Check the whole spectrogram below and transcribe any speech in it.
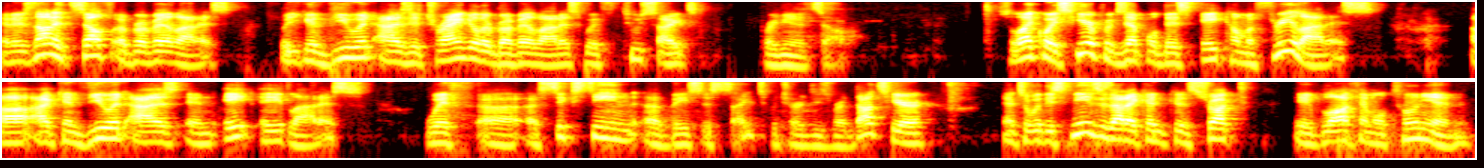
and it's not itself a Bravais lattice, but you can view it as a triangular Bravais lattice with two sites per unit cell. So likewise here, for example, this 8 comma 3 lattice, uh, I can view it as an 8 8 lattice with uh, 16 uh, basis sites, which are these red dots here. And so what this means is that I can construct a Bloch Hamiltonian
